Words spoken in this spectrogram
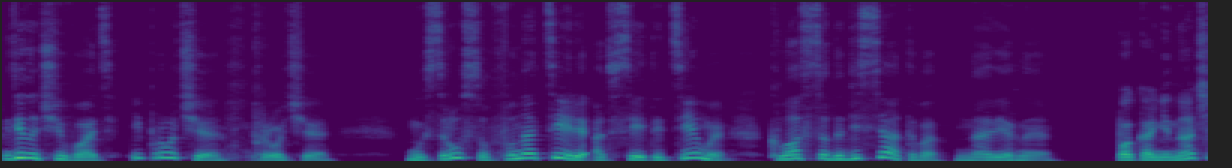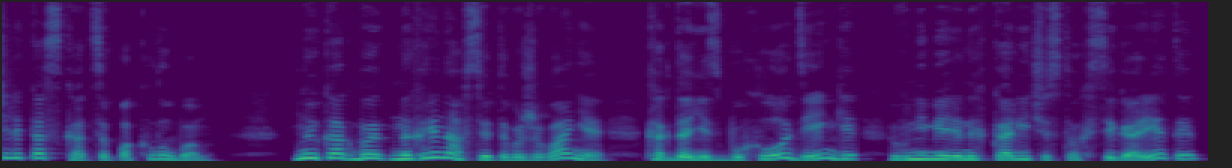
где ночевать и прочее, прочее. Мы с Русом фанатели от всей этой темы класса до десятого, наверное, пока не начали таскаться по клубам. Ну и как бы нахрена все это выживание, когда есть бухло, деньги в немеренных количествах, сигареты,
